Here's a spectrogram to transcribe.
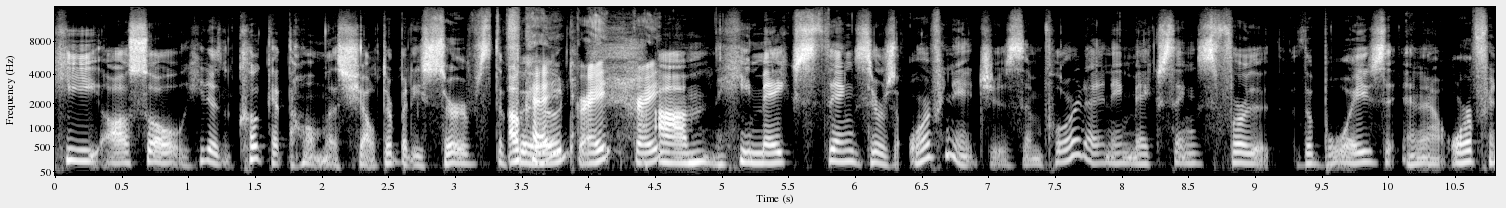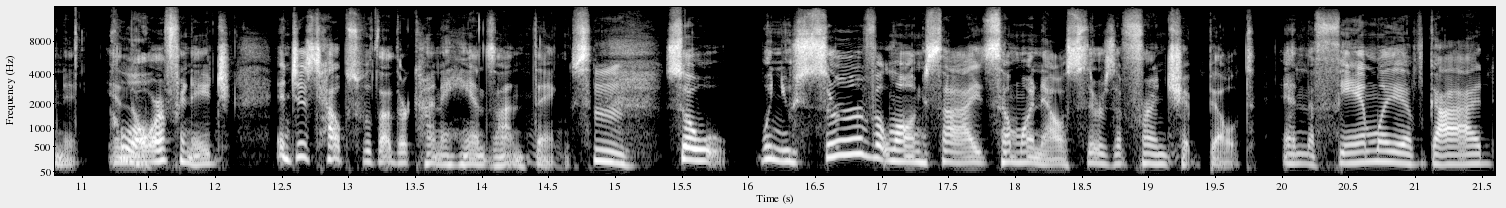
He also he doesn't cook at the homeless shelter, but he serves the okay. food. Okay, great. Great. Um, he makes things. There's orphanages in Florida, and he makes things for the boys in an orphanage in the orphanage, and just helps with other kind of hands-on things. Hmm. So when you serve alongside someone else, there's a friendship built, and the family of God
